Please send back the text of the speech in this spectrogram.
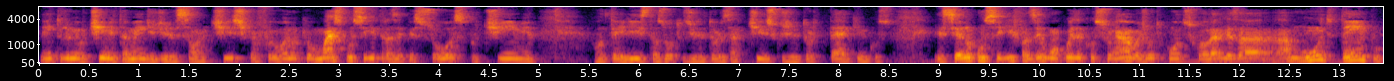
dentro do meu time também de direção artística. Foi o ano que eu mais consegui trazer pessoas para o time, roteiristas, outros diretores artísticos, diretores técnicos. Esse ano eu consegui fazer alguma coisa que eu sonhava junto com outros colegas há, há muito tempo,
